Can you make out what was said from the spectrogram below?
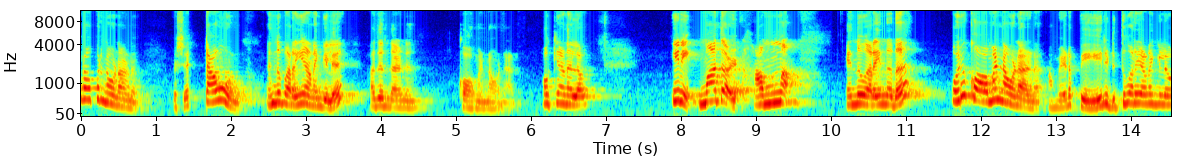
പ്രോപ്പർ ടൗൺ ആണ്. പക്ഷെ ടൗൺ എന്ന് പറയുകയാണെങ്കിൽ അതെന്താണ്? കോമൺ നൗൺ ആണ്. ഓക്കെ ആണല്ലോ? ഇനി മദർ അമ്മ എന്ന് പറയുന്നത് ഒരു കോമൺ നൗൺ ആണ്. അമ്മയുടെ പേരെടുത്ത് പറയുകയാണെങ്കിലോ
